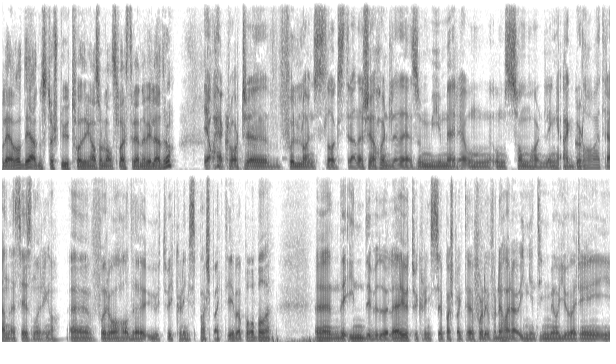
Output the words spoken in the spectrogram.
alene, og det er jo den største utfordringa som landslagstrener, vil jeg tro. Ja, helt klart. For landslagstrener så handler det så mye mer om, om samhandling. Jeg er glad jeg trener 16-åringer, eh, for å ha det utviklingsperspektivet på, på det. eh, det individuelle utviklingsperspektivet, for det, for det har jeg jo ingenting med å gjøre i, i,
